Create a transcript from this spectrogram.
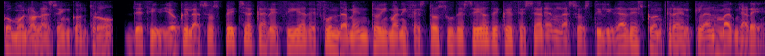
Como no las encontró, decidió que la sospecha carecía de fundamento y manifestó su deseo de que cesaran las hostilidades contra el clan Magnare.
